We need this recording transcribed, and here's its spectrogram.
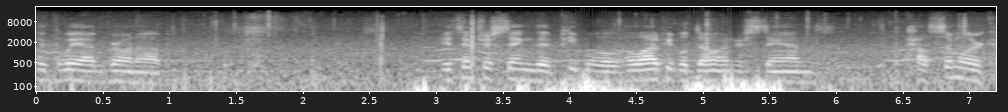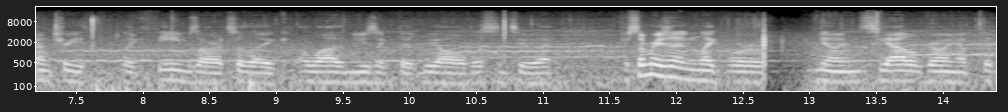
like the way I've grown up. It's interesting that people, a lot of people don't understand how similar country like themes are to like a lot of the music that we all listen to. I, for some reason, like we're you know in Seattle growing up, that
